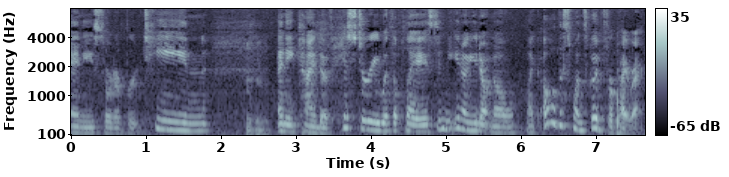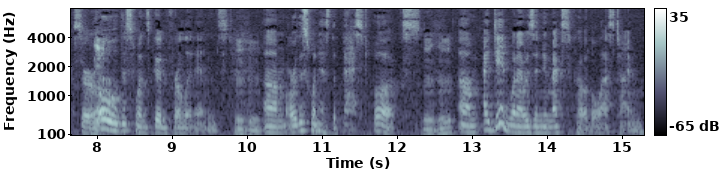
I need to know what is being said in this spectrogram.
any sort of routine, hmm any kind of history with a place. And you know, you don't know like, oh, this one's good for Pyrex or Yeah. oh, this one's good for linens. hmm Um, or this one has the best books. hmm Um, I did when I was in New Mexico the last time.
